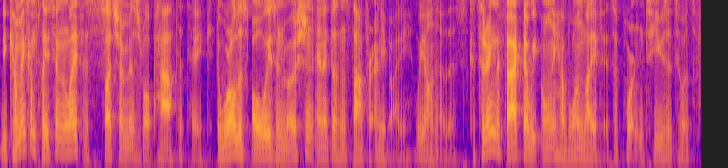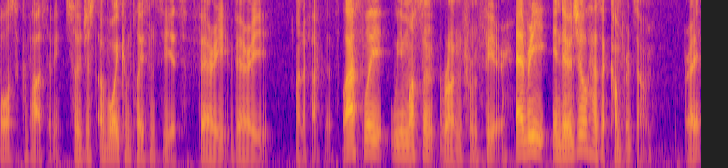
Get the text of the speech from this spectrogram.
Becoming complacent in life is such a miserable path to take. The world is always in motion and it doesn't stop for anybody. We all know this. Considering the fact that we only have one life, it's important to use it to its fullest capacity. So just avoid complacency. It's very, very ineffective. Lastly, we mustn't run from fear. Every individual has a comfort zone right?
